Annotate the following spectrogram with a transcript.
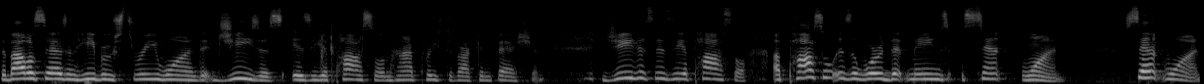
The Bible says in Hebrews 3 1 that Jesus is the apostle and high priest of our confession. Jesus is the apostle. Apostle is a word that means sent one. Sent one.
